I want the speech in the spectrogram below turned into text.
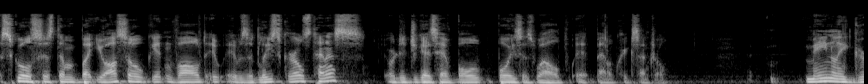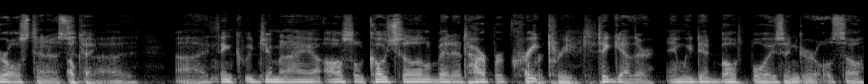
school system. But you also get involved. It, it, was at least girls tennis, or did you guys have bo- boys as well at Battle Creek Central? Mainly girls tennis. Okay. Uh, uh, I think we, Jim and I also coached a little bit at Harper Creek, Harper Creek, together, and we did both boys and girls. So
